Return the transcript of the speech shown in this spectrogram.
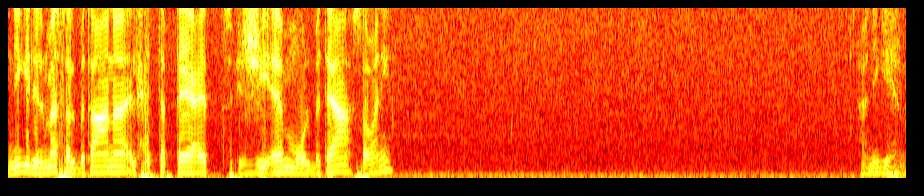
نيجي للمثل بتاعنا الحتة بتاعه ال GM والبتاع. ثواني. هنيجي هنا.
